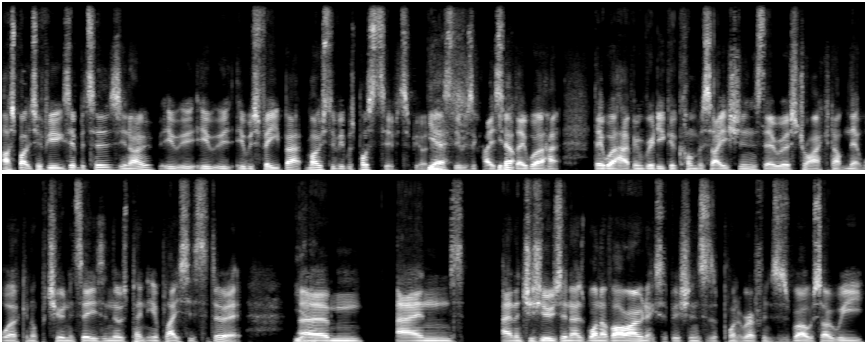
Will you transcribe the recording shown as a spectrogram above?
I spoke to a few exhibitors. You know, it, it, it was feedback. Most of it was positive, to be honest. Yes. It was a case yep. of they were ha- they were having really good conversations. They were striking up networking opportunities, and there was plenty of places to do it. Yeah. Um, and and just using as one of our own exhibitions as a point of reference as well. So we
